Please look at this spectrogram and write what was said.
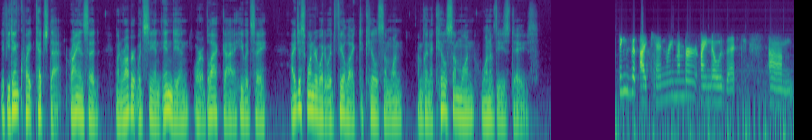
If you didn't quite catch that, Ryan said when Robert would see an Indian or a black guy, he would say, I just wonder what it would feel like to kill someone. I'm going to kill someone one of these days. Things that I can remember, I know that um,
